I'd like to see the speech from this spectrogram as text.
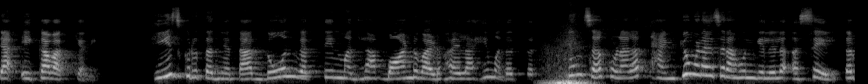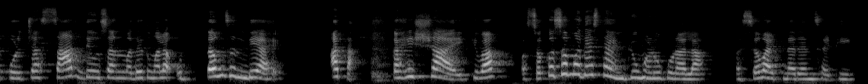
त्या एका वाक्याने. हीच कृतज्ञता दोन व्यक्तींमधला बॉन्ड वाढवायलाही मदत करते. तुमचं कुणाला थँक्यू म्हणायचं राहून गेलेलं असेल तर पुढच्या सात दिवसांमध्ये तुम्हाला उत्तम संधी आहे. आता काही शाय किंवा असं कसं मध्येच थँक्यू म्हणू कुणाला? असं वाटणाऱ्यांसाठी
